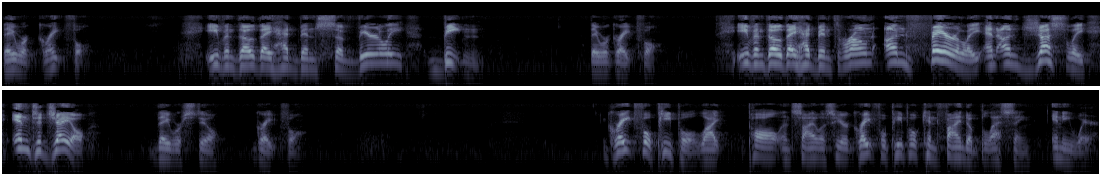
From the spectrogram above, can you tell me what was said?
They were grateful. Even though they had been severely beaten, they were grateful even though they had been thrown unfairly and unjustly into jail, they were still grateful. Grateful people like Paul and Silas here, grateful people can find a blessing anywhere.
